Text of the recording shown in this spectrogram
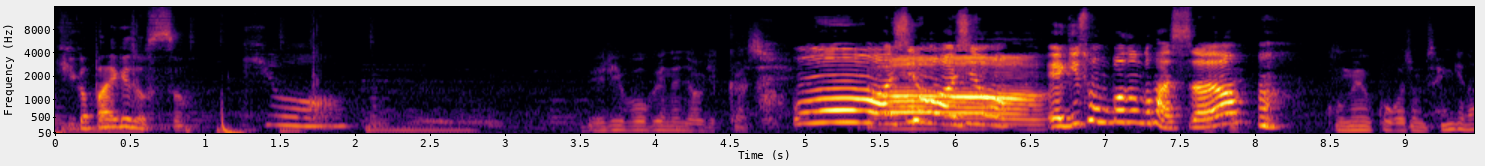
귀가 빨개졌어. 귀여워. 미리 보기는 여기까지. 오 아쉬워 아. 아쉬워. 애기 손 뻗은 거 봤어요? 구매 욕구가 좀 생기나?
